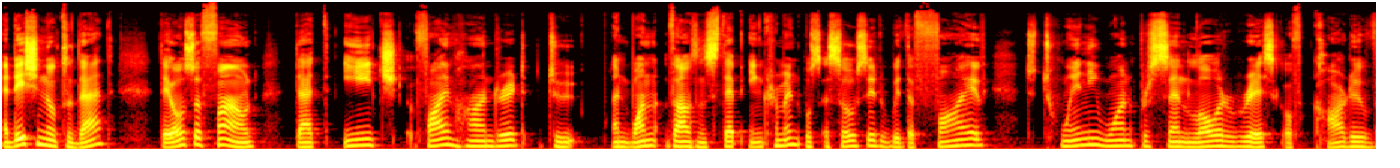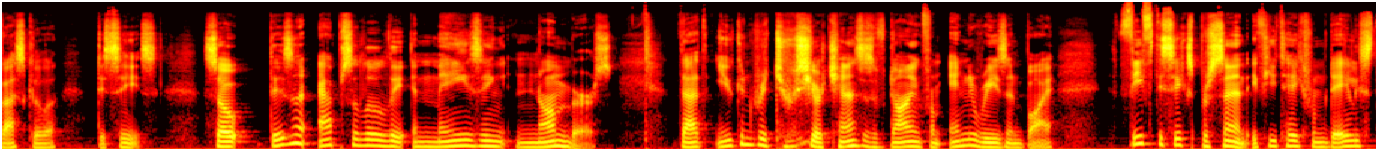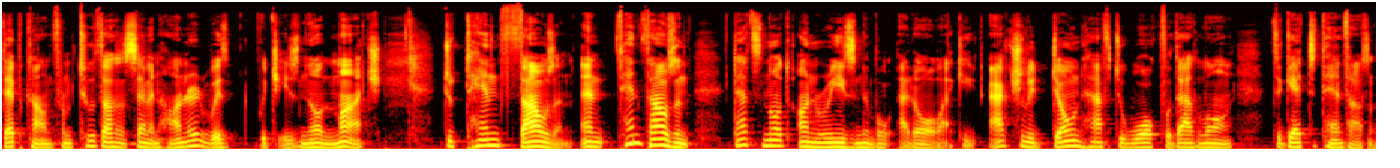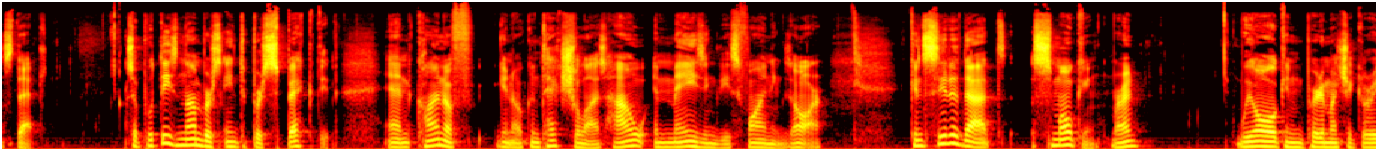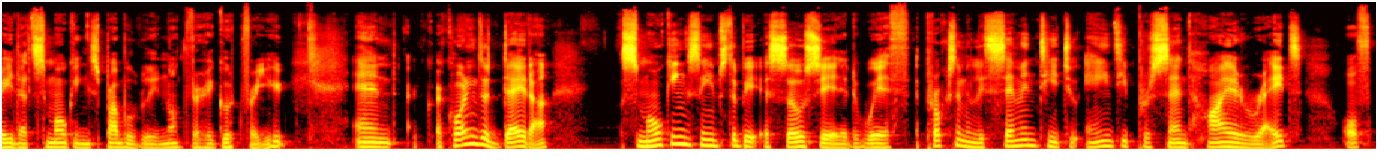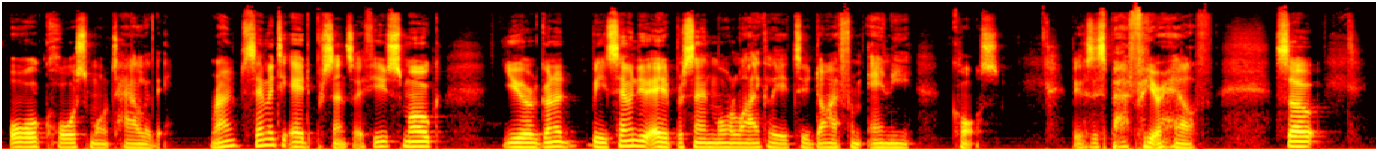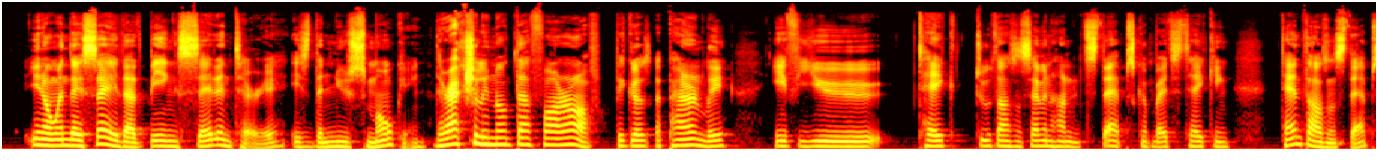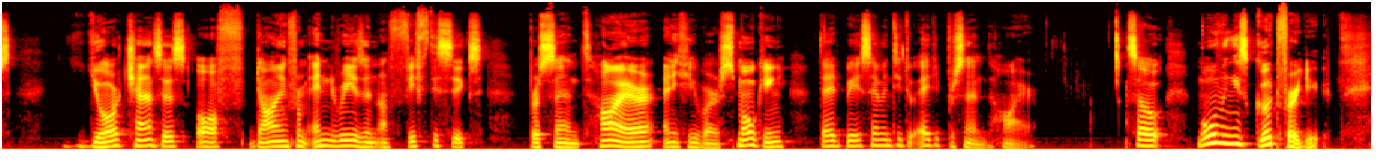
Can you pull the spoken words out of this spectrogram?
Additional to that, they also found that each 500 to and 1000 step increment was associated with a 5 to 21% lower risk of cardiovascular disease. So these are absolutely amazing numbers that you can reduce your chances of dying from any reason by 56% if you take from daily step count from 2700 with which is not much to 10,000 and 10,000 that's not unreasonable at all. Like you actually don't have to walk for that long to get to 10,000 steps. So put these numbers into perspective and kind of you know contextualize how amazing these findings are. Consider that smoking right? We all can pretty much agree that smoking is probably not very good for you. And according to data smoking seems to be associated with approximately 70 to 80% higher rates of all cause mortality right? 70 80% so if you smoke you're going to be 70 to 80% more likely to die from any cause because it's bad for your health. So, you know, when they say that being sedentary is the new smoking, they're actually not that far off because apparently, if you take 2,700 steps compared to taking 10,000 steps, your chances of dying from any reason are 56 percent higher, and if you were smoking, they'd be 70 to 80 percent higher. So moving is good for you.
